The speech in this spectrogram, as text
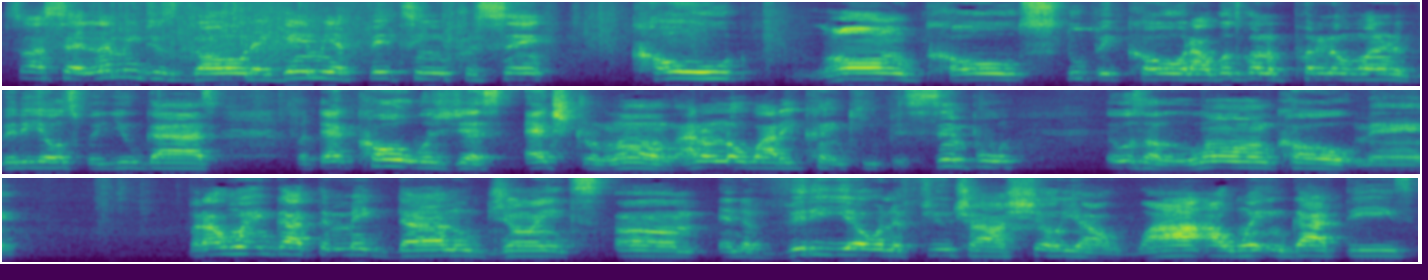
So I said, let me just go. They gave me a 15% code long code, stupid code. I was going to put it in one of the videos for you guys, but that code was just extra long. I don't know why they couldn't keep it simple. It was a long code, man. But I went and got the McDonald joints. Um, in the video in the future, I'll show y'all why I went and got these.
